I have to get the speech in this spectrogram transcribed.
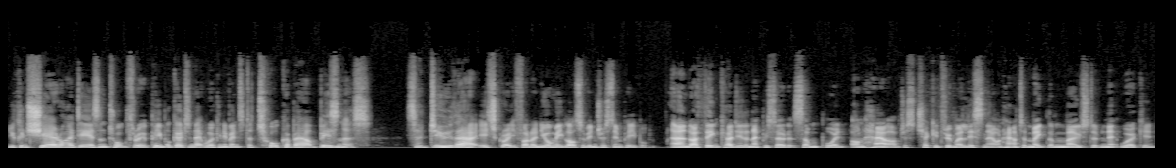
You can share ideas and talk through it. People go to networking events to talk about business. So do that. It's great fun and you'll meet lots of interesting people. And I think I did an episode at some point on how I'm just checking through my list now on how to make the most of networking.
